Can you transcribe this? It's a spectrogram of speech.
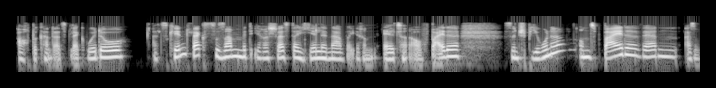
auch bekannt als Black Widow, als Kind wächst zusammen mit ihrer Schwester Jelena bei ihren Eltern auf. Beide sind Spione und beide werden, also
